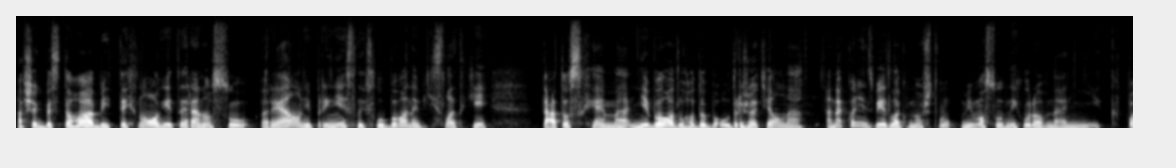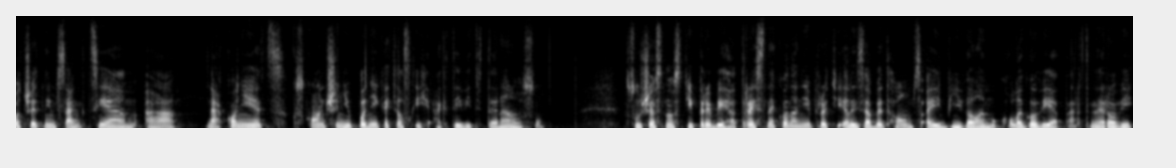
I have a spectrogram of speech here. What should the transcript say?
Avšak bez toho, aby technológie Teranosu reálne priniesli slubované výsledky, táto schéma nebola dlhodobo udržateľná a nakoniec viedla k množstvu mimosúdnych urovnaní, k početným sankciám a nakoniec k skončeniu podnikateľských aktivít Teranosu. V súčasnosti prebieha trestné konanie proti Elizabeth Holmes a jej bývalému kolegovi a partnerovi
